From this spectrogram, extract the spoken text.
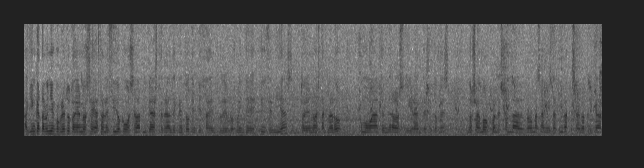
Aquí en Cataluña en concreto todavía no se ha establecido cómo se va a aplicar este Real Decreto que empieza dentro de unos 20-15 días. Todavía no está claro cómo van a atender a los inmigrantes. Entonces no sabemos cuáles son las normas administrativas que se van a aplicar.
